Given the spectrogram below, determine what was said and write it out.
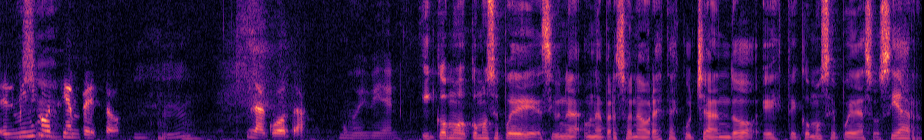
el mínimo Sí. es 100 pesos la cuota. Muy bien. ¿Y cómo, cómo se puede, si una, una persona ahora está escuchando, este, cómo se puede asociar?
